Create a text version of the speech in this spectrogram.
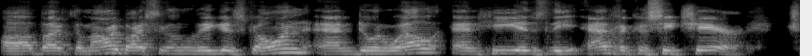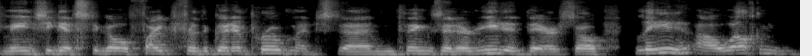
uh, but the Maui Bicycling League is going and doing well, and he is the advocacy chair, which means he gets to go fight for the good improvements and things that are needed there. So, Lee, uh, welcome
